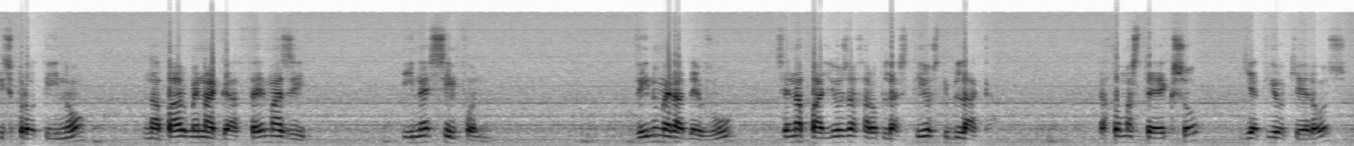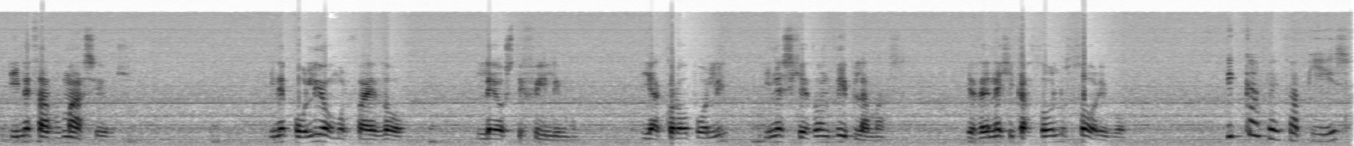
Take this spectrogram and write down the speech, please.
Της προτείνω να πάρουμε ένα καφέ μαζί. Είναι σύμφωνοι. Δίνουμε ραντεβού σε ένα παλιό ζαχαροπλαστείο στην Πλάκα. Καθόμαστε έξω γιατί ο καιρός είναι θαυμάσιος. Είναι πολύ όμορφα εδώ, λέω στη φίλη μου. Η Ακρόπολη είναι σχεδόν δίπλα μας και δεν έχει καθόλου θόρυβο. Τι καφέ θα πεις,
